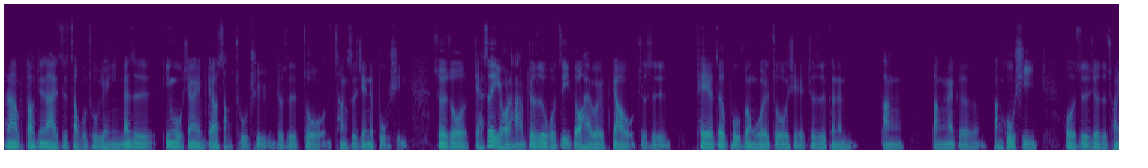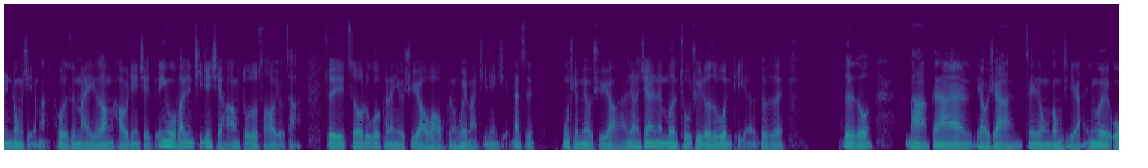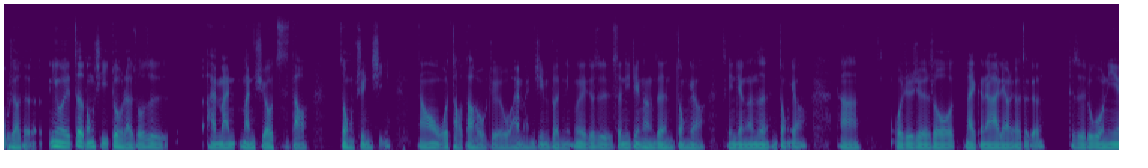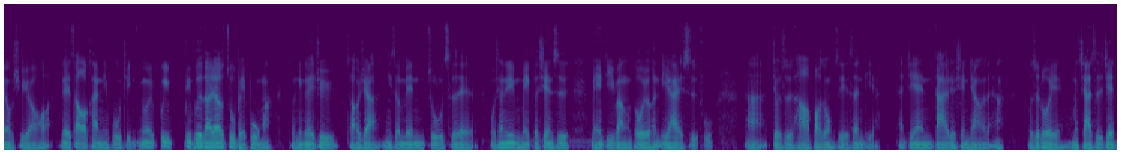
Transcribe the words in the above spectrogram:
那到现在还是找不出原因。但是因为我现在也比较少出去，就是做长时间的步行，所以说假设有啦，就是我自己都还会比较就是 care 这部分，我会做一些，就是可能绑绑那个绑护膝，或者是就是穿运动鞋嘛，或者是买一双好一点鞋子。因为我发现气垫鞋好像多多少少有差，所以之后如果可能有需要的话，我可能会买气垫鞋，但是。目前没有需要了，然后现在能不能出去都是问题了，对不对？所以说，那跟大家聊一下这种东西啊，因为我不晓得，因为这东西对我来说是还蛮蛮需要知道这种讯息。然后我找到了，我觉得我还蛮兴奋的，因为就是身体健康真的很重要，身体健康真的很重要。那我就觉得说，来跟大家聊聊这个。就是如果你也有需要的话，你可以找我看你附近，因为不并不是大家都住北部嘛，就你可以去找一下你身边诸如此类的。我相信每个县市、每个地方都有很厉害的师傅，那就是好好保重自己的身体啊。那今天大家就先讲到这样，我是洛爷，我们下次见。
